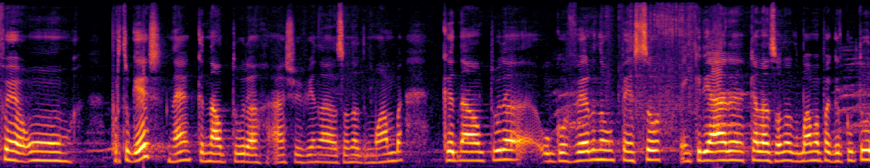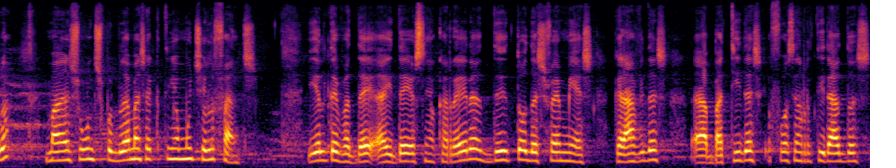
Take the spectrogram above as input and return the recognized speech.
Foi um português, né, que na altura, acho, vivia na zona de Moamba, que na altura o governo pensou em criar aquela zona de Moamba para a agricultura, mas um dos problemas é que tinha muitos elefantes. E ele teve a ideia, o senhor Carreira, de todas as fêmeas grávidas abatidas fossem retiradas,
